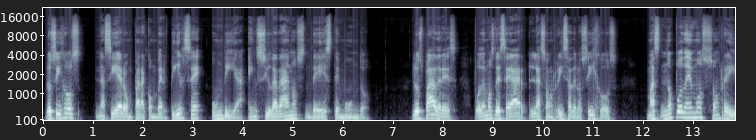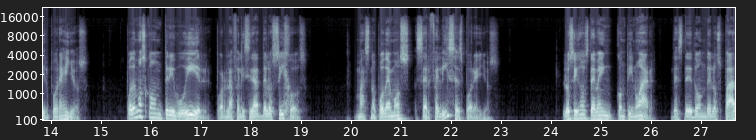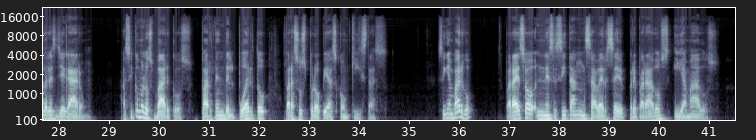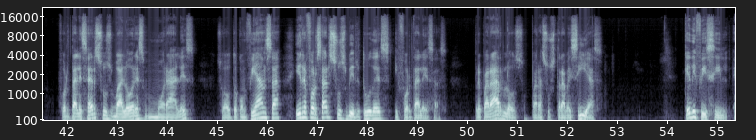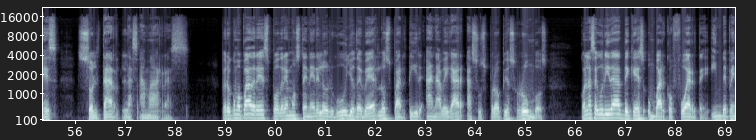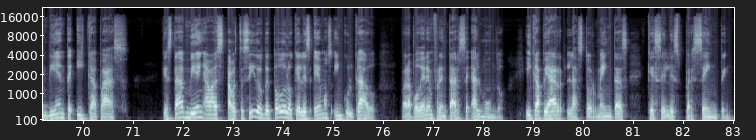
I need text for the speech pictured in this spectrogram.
Los hijos nacieron para convertirse un día en ciudadanos de este mundo. Los padres podemos desear la sonrisa de los hijos, mas no podemos sonreír por ellos. Podemos contribuir por la felicidad de los hijos, mas no podemos ser felices por ellos. Los hijos deben continuar desde donde los padres llegaron, así como los barcos parten del puerto para sus propias conquistas. Sin embargo, para eso necesitan saberse preparados y amados, fortalecer sus valores morales, su autoconfianza y reforzar sus virtudes y fortalezas prepararlos para sus travesías. Qué difícil es soltar las amarras. Pero como padres podremos tener el orgullo de verlos partir a navegar a sus propios rumbos, con la seguridad de que es un barco fuerte, independiente y capaz, que están bien abastecidos de todo lo que les hemos inculcado para poder enfrentarse al mundo y capear las tormentas que se les presenten,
